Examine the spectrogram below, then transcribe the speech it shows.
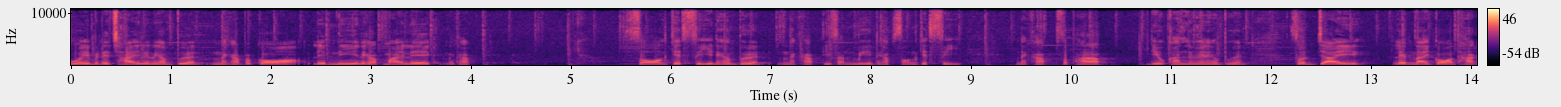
สวยไม่ได้ใช้เลยนะครับเพื่อนนะครับแล้วก็เล่มนี้นะครับหมายเลขนะครับ274นะครับเพื่อนนะครับที่สันมีดนะครับ274นะครับสภาพเดียวกันเลยนะครับเพื่อนสนใจเล่มไหนก็ทัก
